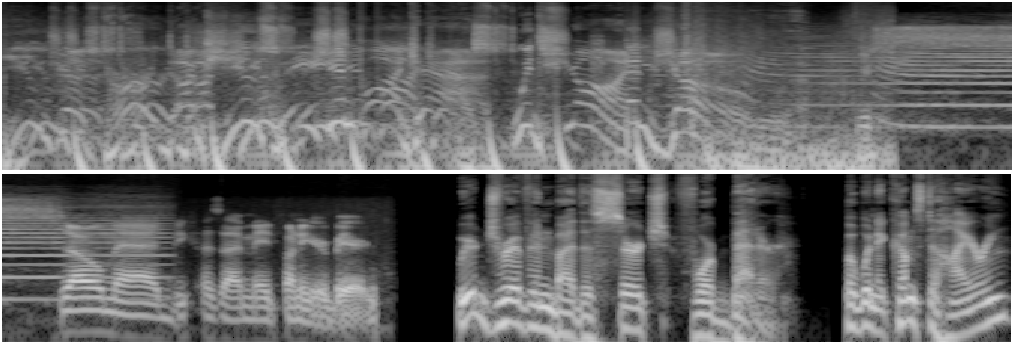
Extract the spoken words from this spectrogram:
You just heard the Cuse Nation podcast with Sean and Joe. You're so mad because I made fun of your beard. We're driven by the search for better. But when it comes to hiring,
